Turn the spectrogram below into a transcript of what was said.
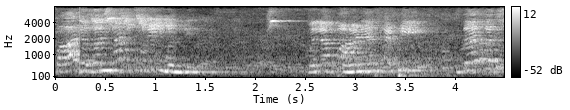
पाच जगन्नाथपुरी मंदिर. मला पाहण्यासाठी दरवर्षी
